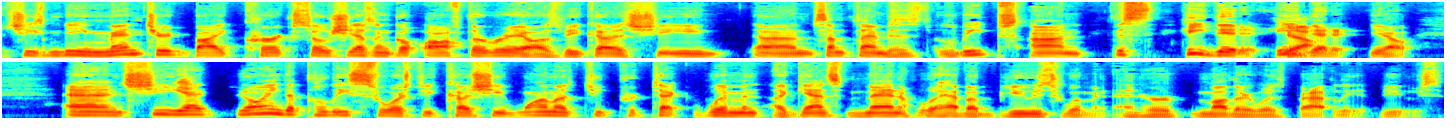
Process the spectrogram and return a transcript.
She's being mentored by Kirk so she doesn't go off the rails because she um, sometimes leaps on this. He did it. He yeah. did it. You know, and she had joined the police force because she wanted to protect women against men who have abused women, and her mother was badly abused.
